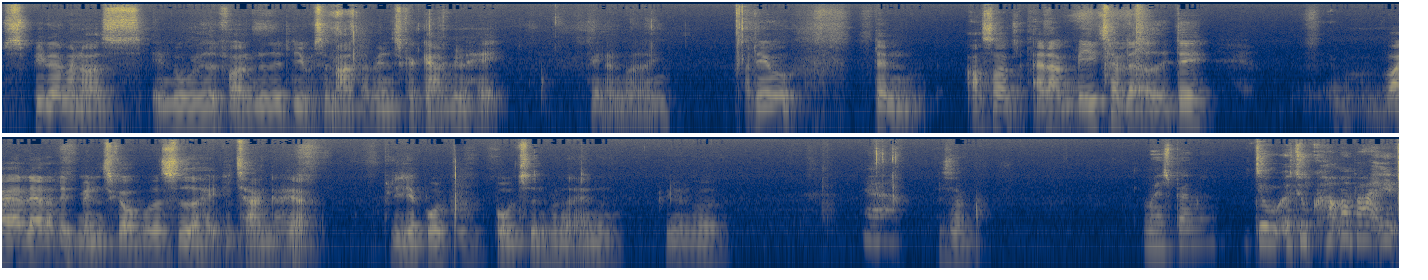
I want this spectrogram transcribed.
spilder man også en mulighed for at nyde et liv, som andre mennesker gerne vil have. På en eller anden måde, ikke? Og det er jo den... Og så er der metalaget i det, hvor jeg lærer lidt mennesker overhovedet sidde og have de tanker her. Fordi jeg burde bruge tiden på noget andet. På en eller anden måde. Ja. Altså, Må jeg spørge noget? Du, du kommer bare ind.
